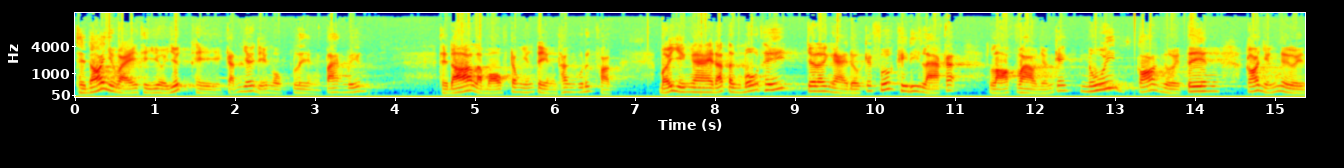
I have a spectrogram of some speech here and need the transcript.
thì nói như vậy thì vừa dứt thì cảnh giới địa ngục liền tan biến. Thì đó là một trong những tiền thân của đức phật. Bởi vì ngài đã từng bố thí, cho nên ngài được cái phước khi đi lạc á, lọt vào những cái núi, có người tiên, có những người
